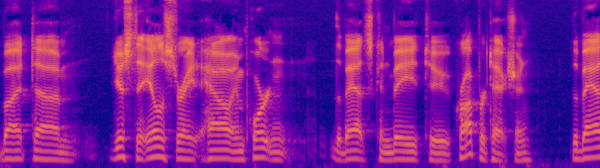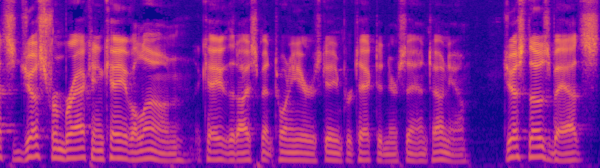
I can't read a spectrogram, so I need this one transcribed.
But um, just to illustrate how important the bats can be to crop protection, the bats just from Bracken Cave alone, a cave that I spent 20 years getting protected near San Antonio, just those bats,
